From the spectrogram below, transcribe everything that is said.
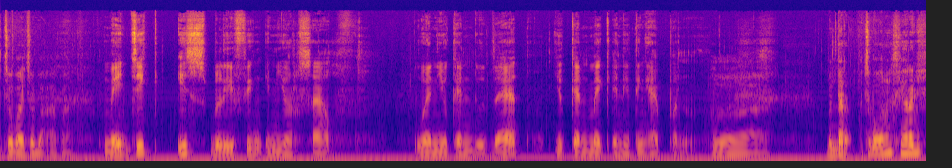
coba coba apa Magic is believing in yourself. When you can do that, you can make anything happen. wah bentar coba ulang sekali lagi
